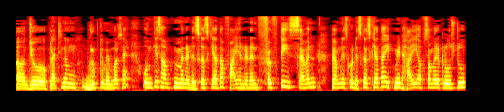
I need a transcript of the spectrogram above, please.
जो प्लेटिनम ग्रुप के मेंबर्स हैं, उनके साथ में मैंने डिस्कस किया था 557 पे हमने इसको डिस्कस किया था। It made high of somewhere close to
